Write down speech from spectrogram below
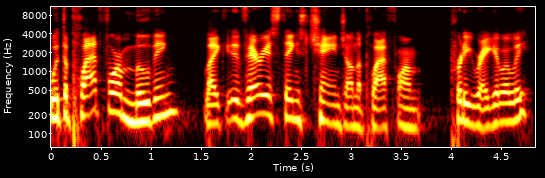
with the platform moving, like various things change on the platform pretty regularly.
